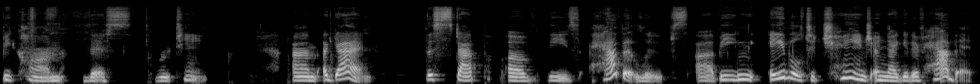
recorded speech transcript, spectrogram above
become this routine. Um, again, the step of these habit loops, uh, being able to change a negative habit.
